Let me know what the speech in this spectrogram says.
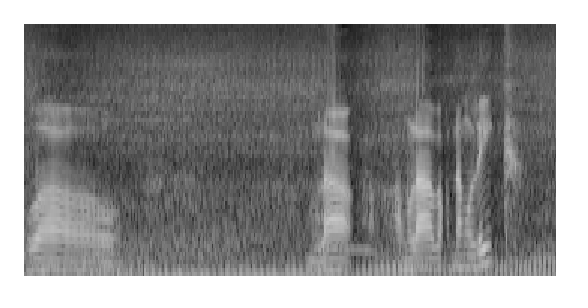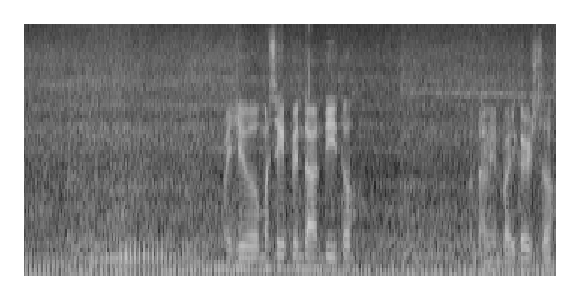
Wow. Ang, la ang lawak ng lake. Medyo masikip yung daan dito. Madaming bikers oh.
